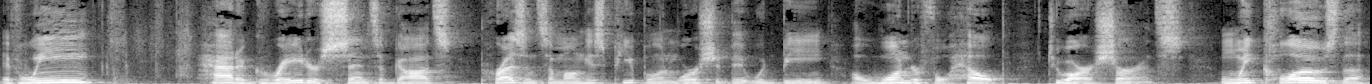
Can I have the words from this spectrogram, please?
If we had a greater sense of God's presence among his people in worship, it would be a wonderful help to our assurance. When we close the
